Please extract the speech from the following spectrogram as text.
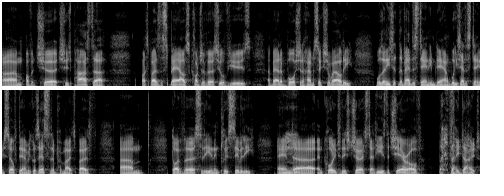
um, of a church, whose pastor, I suppose, espoused controversial views about abortion and homosexuality. Well, then he's, they've had to stand him down. Well, he's had to stand himself down because Essendon promotes both um, diversity and inclusivity. And uh, and according to this church that he is the chair of, they, don't.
